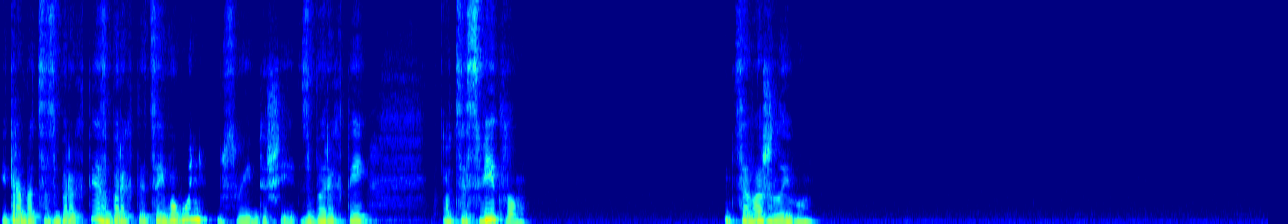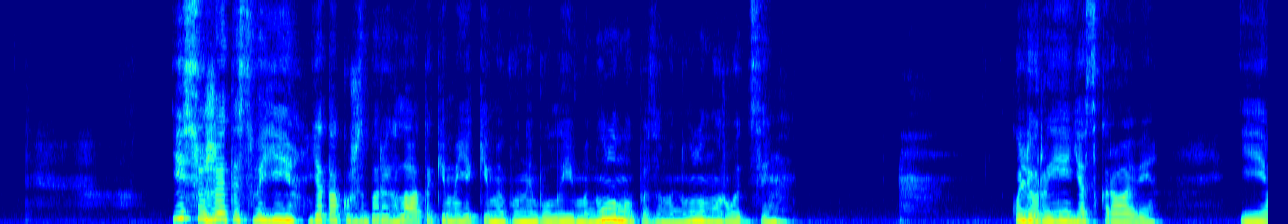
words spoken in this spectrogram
І треба це зберегти, зберегти цей вогонь у своїй душі, зберегти оце світло. Це важливо. І сюжети свої я також зберегла такими, якими вони були і в минулому, і позаминулому році. Кольори яскраві. І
